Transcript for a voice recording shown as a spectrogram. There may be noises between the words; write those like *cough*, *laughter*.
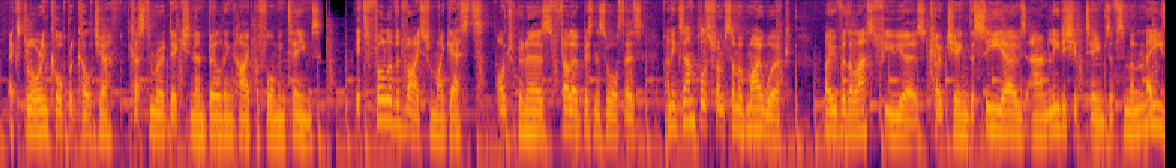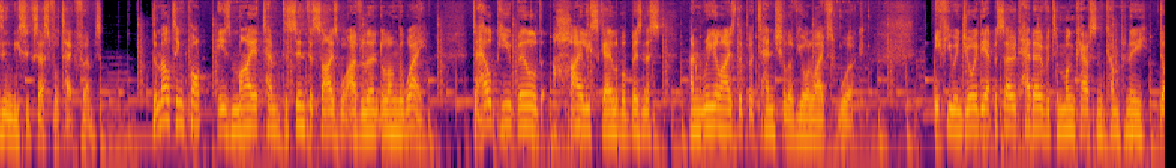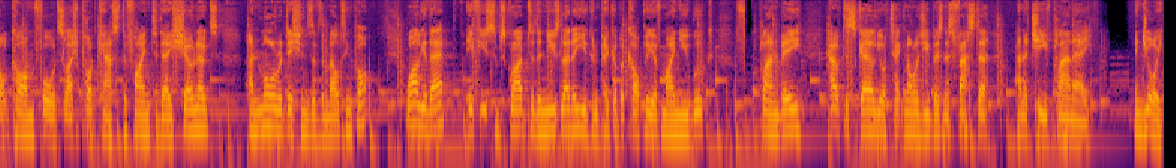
exploring corporate culture, customer addiction, and building high performing teams. It's full of advice from my guests, entrepreneurs, fellow business authors, and examples from some of my work over the last few years coaching the CEOs and leadership teams of some amazingly successful tech firms. The Melting Pot is my attempt to synthesize what I've learned along the way to help you build a highly scalable business and realize the potential of your life's work. If you enjoyed the episode, head over to monkhouseandcompany.com forward slash podcast to find today's show notes and more editions of The Melting Pot. While you're there, if you subscribe to the newsletter, you can pick up a copy of my new book, Plan B How to Scale Your Technology Business Faster and Achieve Plan A. Enjoy.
